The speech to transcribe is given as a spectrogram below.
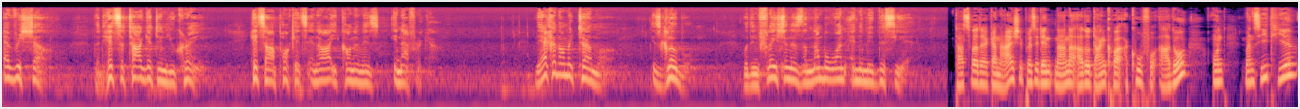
every shell that hits a target in Ukraine hits our pockets and our economies in Africa. The economic turmoil is global, with inflation as the number one enemy this year. Das war der ghanaische Präsident Nana Addo Dankwa Akufo-Addo und man sieht hier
